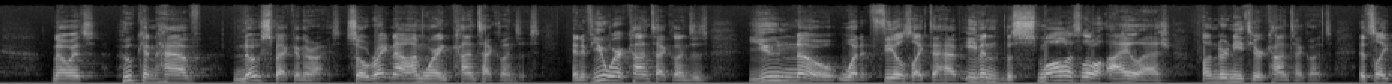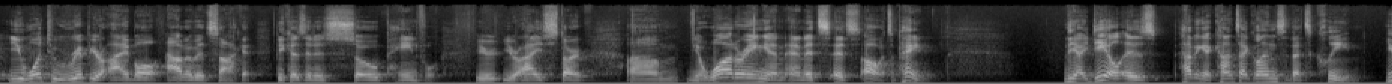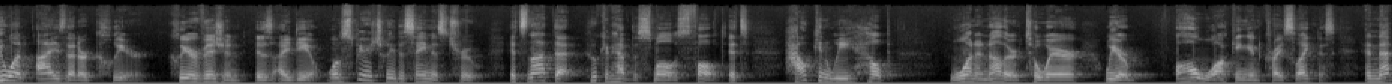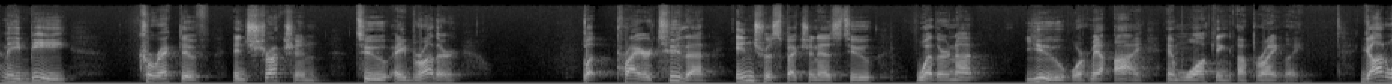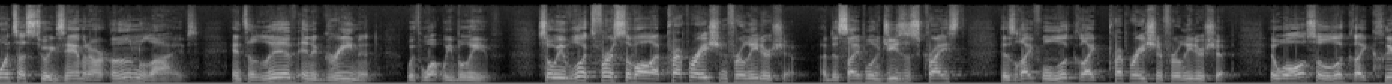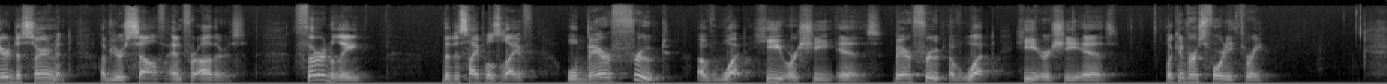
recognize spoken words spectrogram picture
No, it's who can have no speck in their eyes. So right now I'm wearing contact lenses. And if you wear contact lenses, you know what it feels like to have even the smallest little eyelash underneath your contact lens. It's like you want to rip your eyeball out of its socket because it is so painful. Your, your eyes start um, you know, watering and, and it's, it's, oh, it's a pain. The ideal is having a contact lens that's clean. You want eyes that are clear clear vision is ideal. Well, spiritually, the same is true. It's not that who can have the smallest fault, it's how can we help one another to where we are all walking in Christ likeness. And that may be corrective instruction to a brother, but prior to that, introspection as to whether or not you or I am walking uprightly. God wants us to examine our own lives and to live in agreement with what we believe. So we've looked first of all at preparation for leadership. A disciple of Jesus Christ, his life will look like preparation for leadership. It will also look like clear discernment of yourself and for others. Thirdly, the disciple's life will bear fruit of what he or she is. Bear fruit of what he or she is. Look in verse 43.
